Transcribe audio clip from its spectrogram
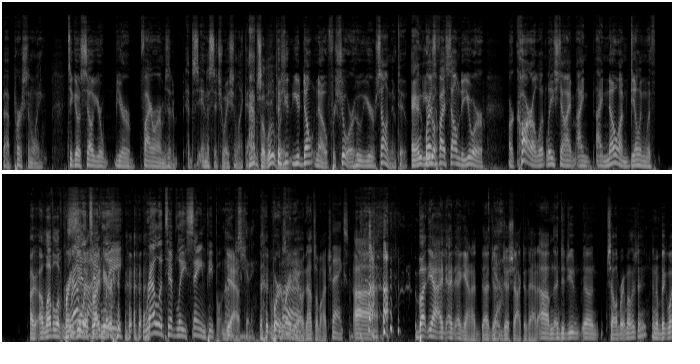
uh, personally, to go sell your your firearms at a, at, in a situation like that. Absolutely. because you, you don't know for sure who you're selling them to. And whereas if I sell them to you or or Carl, at least I I, I know I'm dealing with a, a level of crazy that's right here. relatively sane people. No, I'm just kidding. Word Wow. radio, not so much. Thanks. Uh, but yeah, I, I, again, I, I Yeah. just shocked at that. Um, did you uh, celebrate Mother's Day in a big way?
